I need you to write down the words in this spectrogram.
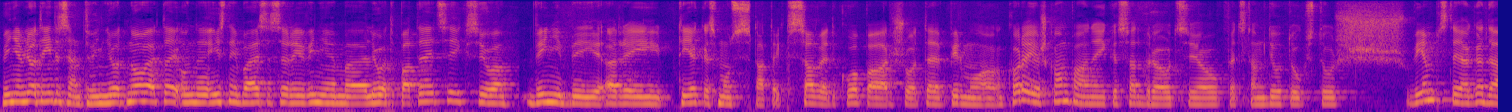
Viņiem ļoti interesanti, viņi ļoti novērtēja, un eh, īstenībā es esmu arī viņiem eh, ļoti pateicīgs, jo viņi bija arī tie, kas mūs teikt, saveda kopā ar šo pirmo korejiešu kompāniju, kas atbrauc jau pēc tam 2000. 11. gadā,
